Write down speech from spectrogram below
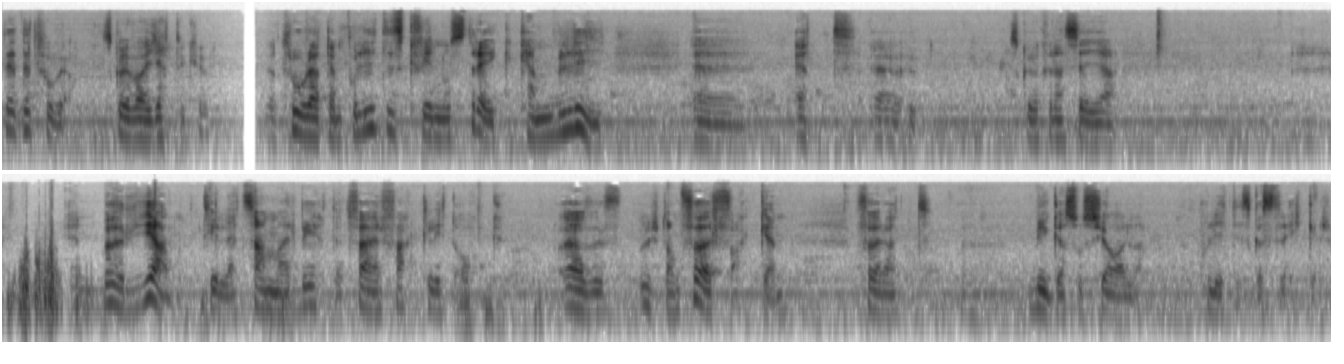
det, det tror jag skulle vara jättekul. Jag tror att en politisk kvinnostrejk kan bli eh, ett eh, skulle jag kunna säga, eh, en början till ett samarbete tvärfackligt och över, utanför facken för att eh, bygga sociala politiska strejker.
